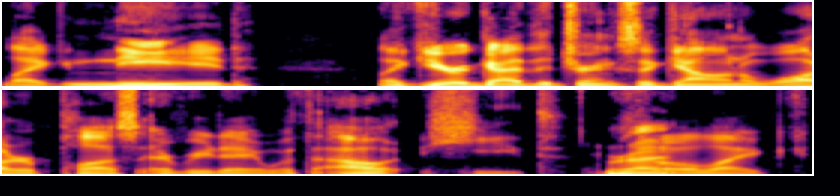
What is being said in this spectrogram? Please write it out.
like need. Like you're a guy that drinks a gallon of water plus every day without heat. Right. So like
